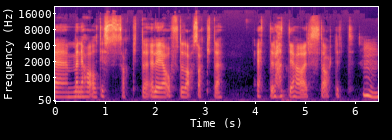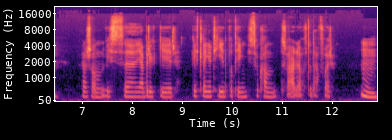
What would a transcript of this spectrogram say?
Eh, men jeg har alltid sagt det, eller jeg har ofte da sagt det etter at jeg har startet. Mm. Det er sånn, hvis eh, jeg bruker litt lengre tid på ting, så, kan, så er det ofte derfor. Mm.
